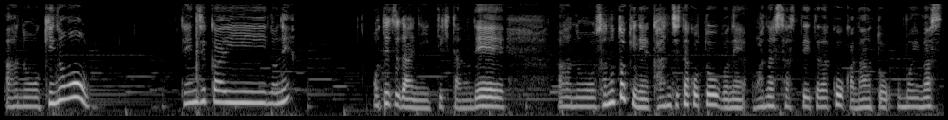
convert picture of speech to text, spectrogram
あの、昨日、展示会のね、お手伝いに行ってきたので、あの、その時ね、感じたことをね、お話しさせていただこうかなと思います。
